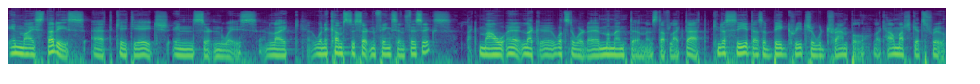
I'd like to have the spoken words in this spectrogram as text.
in my studies at KTH in certain ways. Like when it comes to certain things in physics, like Mao, uh, like uh, what's the word, uh, momentum and stuff like that. You can just see it as a big creature would trample, like how much gets through.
